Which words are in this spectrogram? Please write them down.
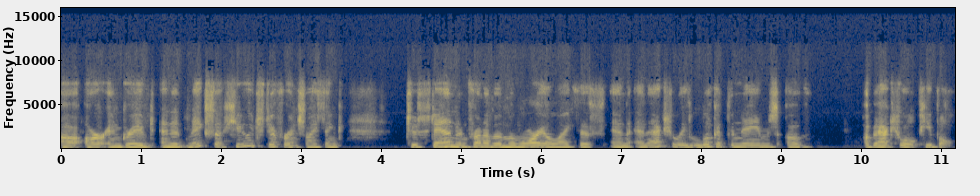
uh, are engraved, and it makes a huge difference, I think, to stand in front of a memorial like this and and actually look at the names of of actual people.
